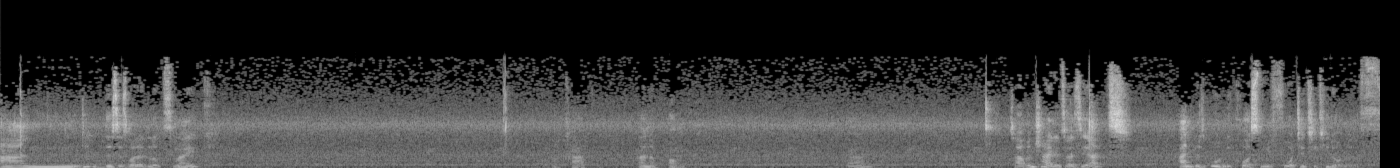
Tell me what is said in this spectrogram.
and this is what it looks like a cap and a pump. So I haven't tried it as yet and it only cost me 40 TT dollars.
